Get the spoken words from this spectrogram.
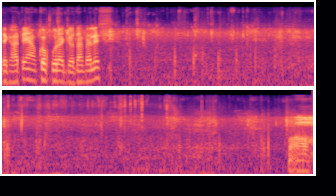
दिखाते हैं आपको पूरा जोधा पैलेस। वाह।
